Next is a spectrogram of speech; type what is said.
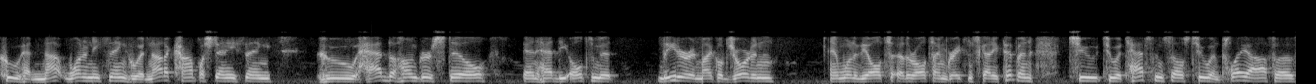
who had not won anything, who had not accomplished anything, who had the hunger still and had the ultimate leader in Michael Jordan and one of the other all-time greats in Scottie Pippen to, to attach themselves to and play off of.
